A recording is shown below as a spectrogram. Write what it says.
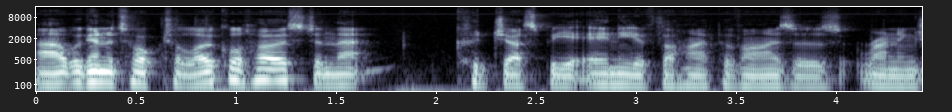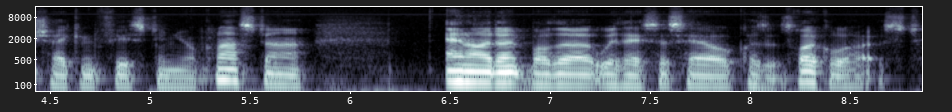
Uh, we're going to talk to localhost, and that could just be any of the hypervisors running Shaken Fist in your cluster. And I don't bother with SSL because it's localhost.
